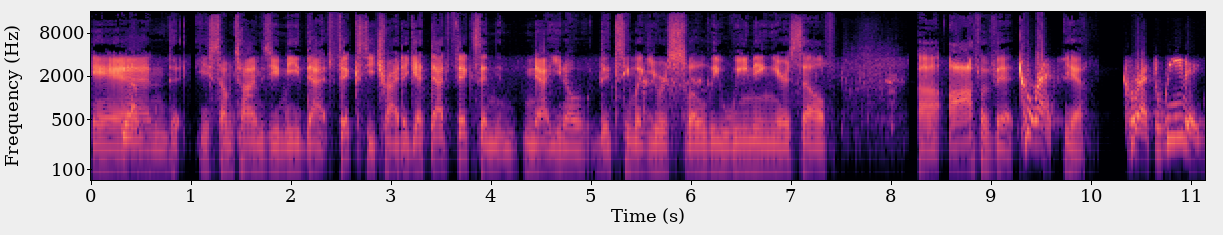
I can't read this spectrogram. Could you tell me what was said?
And yeah. you, sometimes you need that fix. You try to get that fix, and now you know it seemed like you were slowly weaning yourself uh, off of it. Correct. Yeah. Correct. Weaning.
